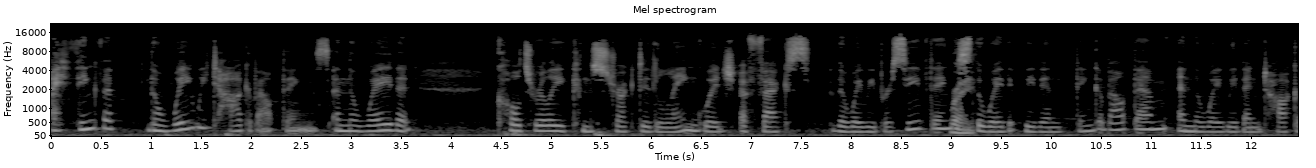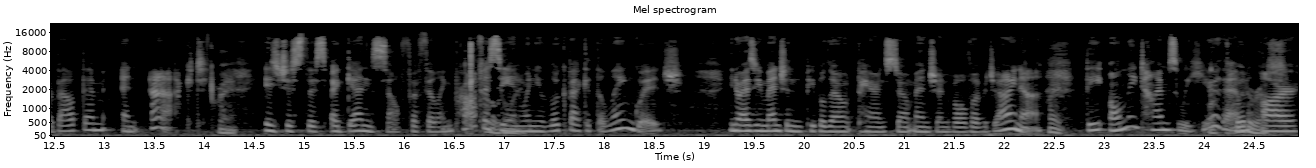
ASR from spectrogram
I think that the way we talk about things and the way that culturally constructed language affects the way we perceive things, Right. the way that we then think about them, and the way we then talk about them and act right is just this, again, self fulfilling prophecy. And when you look back at the language, you know, as you mentioned, people don't, parents don't mention vulva vagina. Right. The only times we hear Or them clitoris. are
